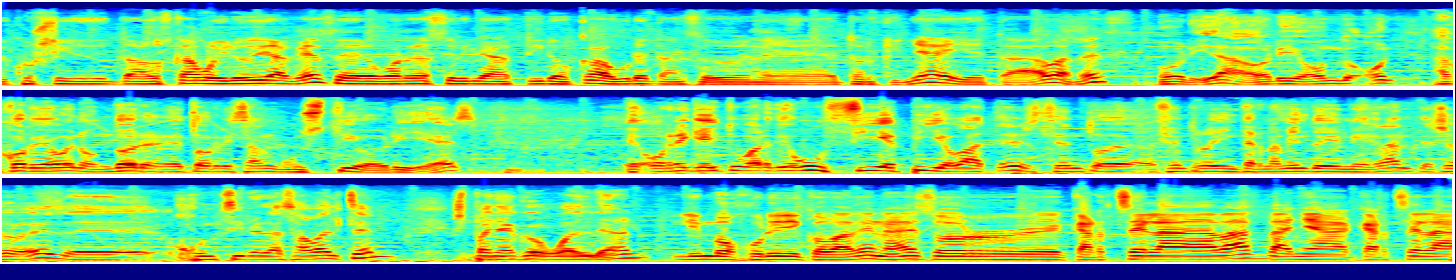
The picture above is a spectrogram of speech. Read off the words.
ikusi dauzkago irudiak, ez? E, Guardia Zibila tiroka uretan zeuden e, etorkinei, eta abar, ez? Hori da, hori ondo, on, akordio hauen ondoren etorri izan guzti hori, ez? E, horrek gehitu behar diogu zie pilo bat, ez? Centro de, centro de internamiento de inmigrantes, o, ez? E, juntzirela zabaltzen, Espainiako egualdean, Limbo juridiko badena, ez? Hor eh, kartzela bat, baina kartzela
